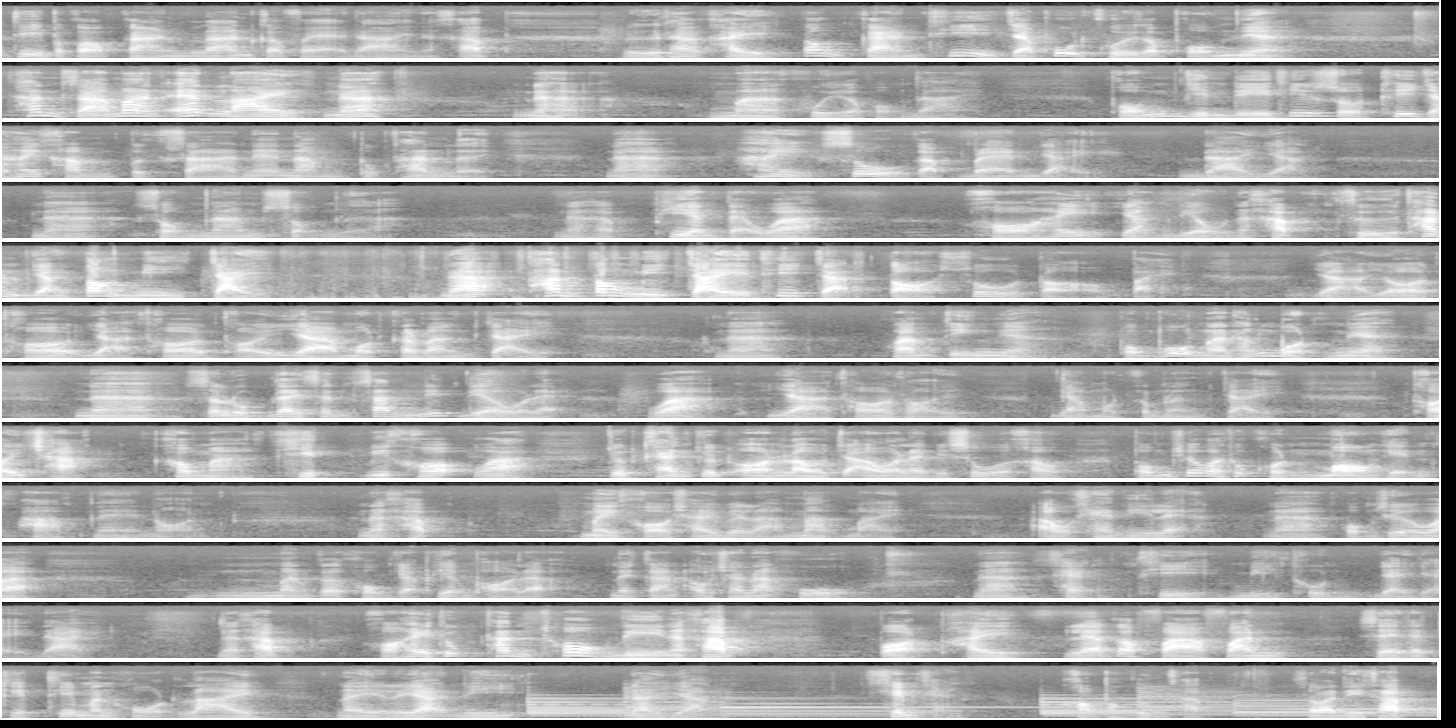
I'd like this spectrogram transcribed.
ที่ประกอบการร้านกาแฟได้นะครับ หรือถ้าใครต้องการที่จะพูดคุยกับผมเนี่ยท่านสามารถแอดไลน์นะนะฮะมาคุยกับผมได้ ผมยินดีที่สุดที่จะให้คำปรึกษาแนะนำทุกท่านเลยนะฮะให้สู้กับแบรนด์ใหญ่ได้อย่างนะฮะสมน้ำสมเนื้อนะครับเพียงแต่ว่าขอให้อย่างเดียวนะครับ คือท่านยังต้องมีใจนะท่านต้องมีใจที่จะต่อสู้ต่อไป อย่าย่อท้ออย่าท้อถอยอย่าหมดกำลังใจนะความจริงเนี่ย ผมพูดมาทั้งหมดเนี่ยนะฮะสรุปได้สั้น ๆ นิดเดียวแหละ ว่าอย่าท้อถอย อย่าหมดกำลังใจ ถอยฉากเข้ามาคิดวิเคราะห์ว่าจุดแข็งจุดอ่อนเราจะเอาอะไรไปสู้กับเขาผมเชื่อว่าทุกคนมองเห็นภาพแน่นอนนะครับ ไม่ขอใช้เวลามากมาย เอาแค่นี้แหละนะผมเชื่อว่ามันก็คงจะเพียงพอแล้ว ในการเอาชนะคู่ นะแข่งที่มีทุนใหญ่ ๆ ได้นะครับ ขอให้ทุกท่านโชคดีนะครับ ปลอดภัยแล้วก็ฝ่าฟันเศรษฐกิจที่มันโหดร้ายในระยะนี้ได้อย่างเข้มแข็งขอบพระคุณครับ สวัสดีครับ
